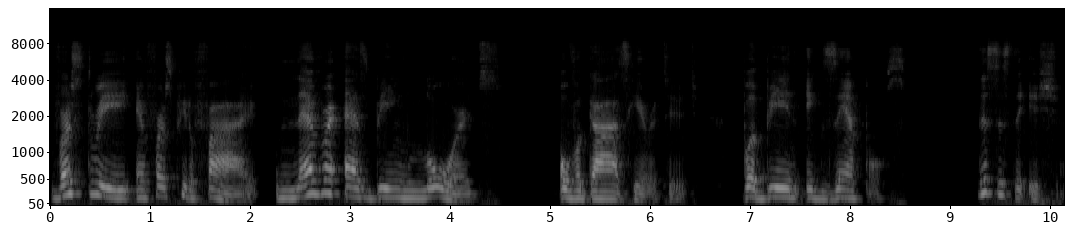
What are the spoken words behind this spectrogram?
verse 3 in 1 Peter 5 never as being lords over God's heritage, but being examples. This is the issue.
